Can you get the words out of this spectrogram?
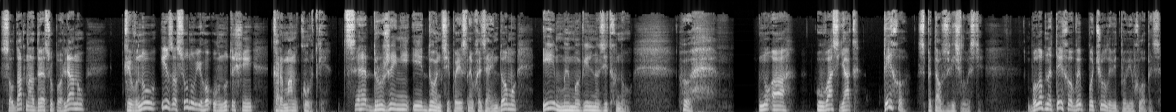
солдат на адресу поглянув, кивнув і засунув його у внутрішній карман куртки. Це дружині і доньці, пояснив хазяїн дому і мимовільно зітхнув. Фух. Ну, а у вас як? Тихо? спитав з вічливості. Було б не тихо, ви б почули, відповів хлопець.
